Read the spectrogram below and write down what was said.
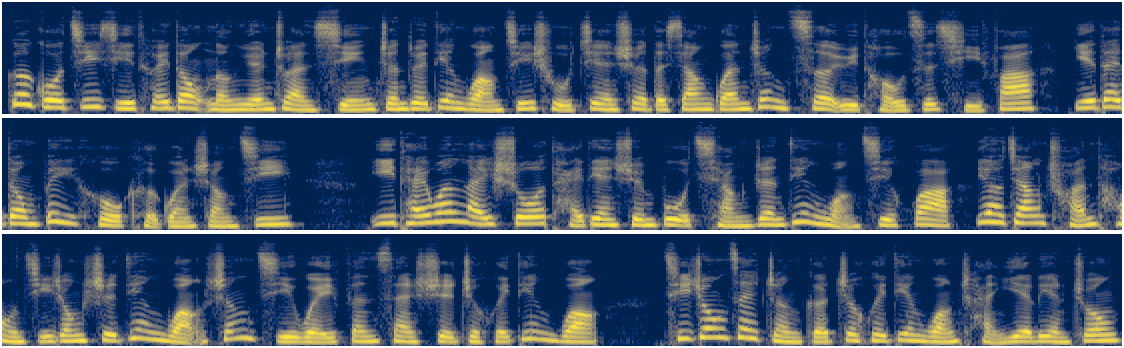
各国积极推动能源转型，针对电网基础建设的相关政策与投资启发，也带动背后可观商机。以台湾来说，台电宣布强韧电网计划，要将传统集中式电网升级为分散式智慧电网。其中，在整个智慧电网产业链中，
